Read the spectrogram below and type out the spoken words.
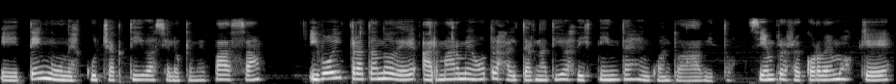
eh, tengo una escucha activa hacia lo que me pasa y voy tratando de armarme otras alternativas distintas en cuanto a hábito. Siempre recordemos que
